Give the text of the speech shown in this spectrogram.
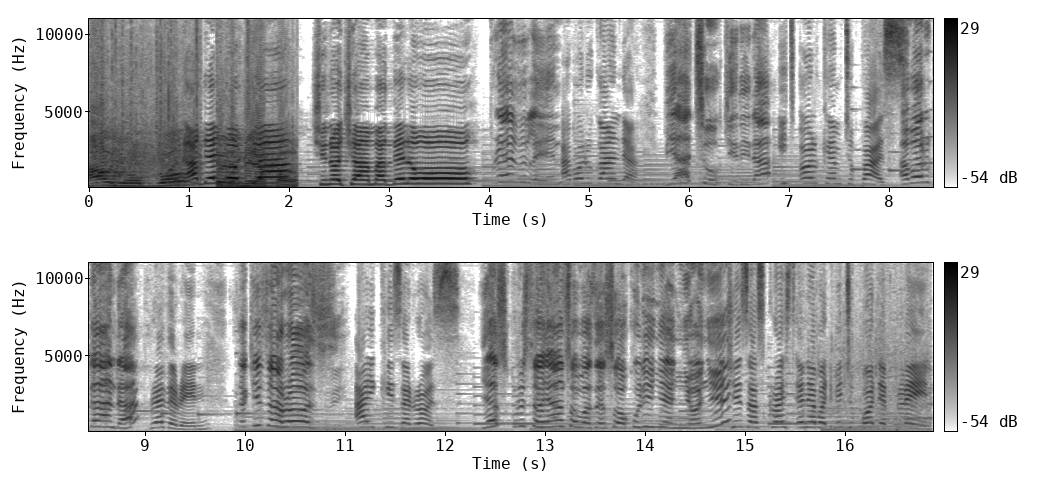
How you go? Nagendo Chino Chamagelo. President, about Uganda. It all came to pass. About Uganda. Brethren. Tekiza rose. I, Kiza Rose, yesu kristo yansobozesa okulinnya ennyonyi. Jesus Christ enabled me to board a plane.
